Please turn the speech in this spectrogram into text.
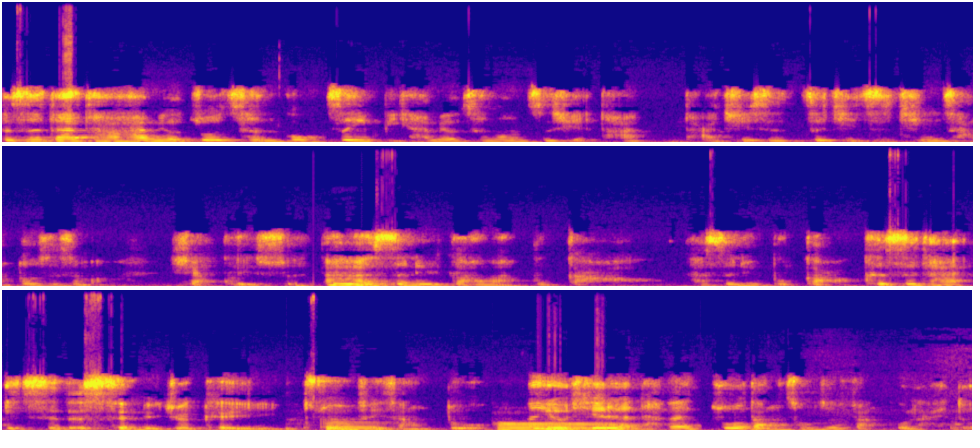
可是在他还没有做成功，这一笔还没有成功之前，他他其实这几次进场都是什么小亏损，那他的胜率高吗？不高。他胜率不高，可是他一次的胜率就可以赚非常多。嗯哦、那有些人他在做当中是反过来的，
